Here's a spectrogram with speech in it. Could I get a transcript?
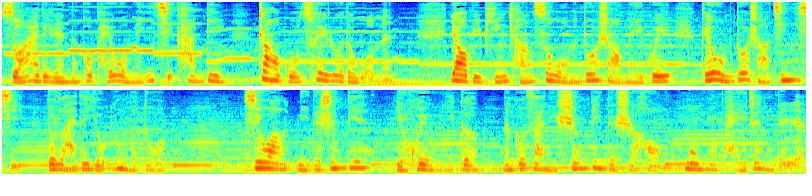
所爱的人能够陪我们一起看病，照顾脆弱的我们，要比平常送我们多少玫瑰，给我们多少惊喜，都来得有用的多。希望你的身边也会有一个能够在你生病的时候默默陪着你的人，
